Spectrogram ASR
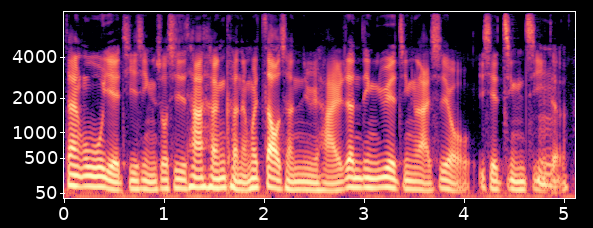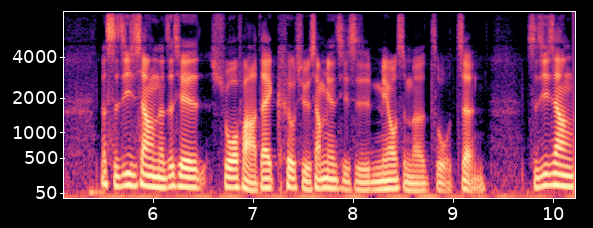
但呜呜也提醒说，其实它很可能会造成女孩认定月经来是有一些禁忌的。嗯那实际上呢，这些说法在科学上面其实没有什么佐证。实际上，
